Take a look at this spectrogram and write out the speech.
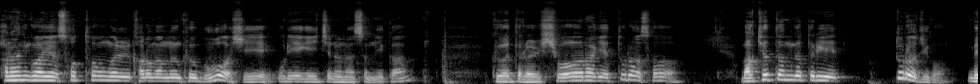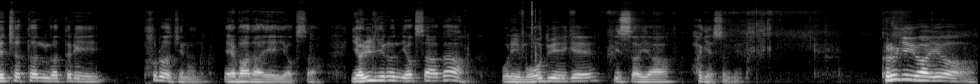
하나님과의 소통을 가로막는 그 무엇이 우리에게 있지는 않습니까? 그것들을 시원하게 뚫어서 막혔던 것들이 뚫어지고 맺혔던 것들이 풀어지는 에바다의 역사, 열리는 역사가 우리 모두에게 있어야 하겠습니다. 그러기 위하여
